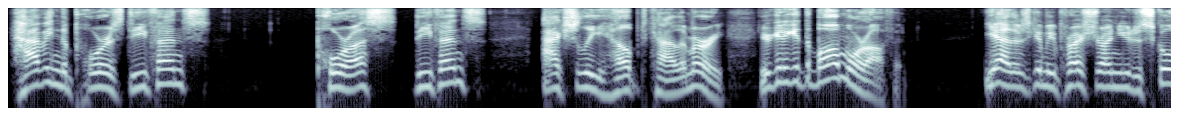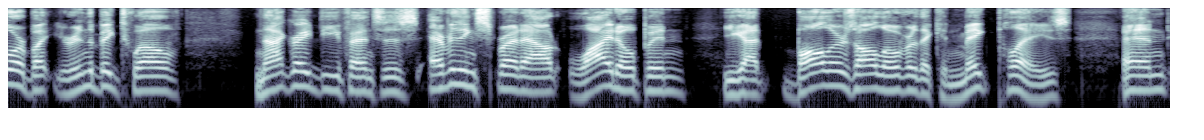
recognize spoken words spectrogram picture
having the porous defense, porous defense, actually helped Kyler Murray. You're going to get the ball more often. Yeah, there's going to be pressure on you to score, but you're in the Big 12. Not great defenses. Everything's spread out, wide open. You got ballers all over that can make plays. And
